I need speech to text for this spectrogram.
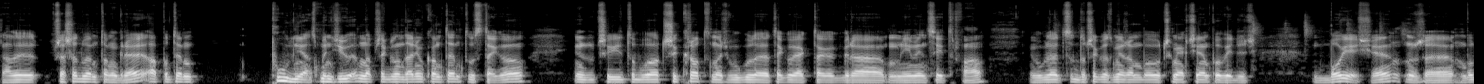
ale przeszedłem tą grę, a potem pół dnia spędziłem na przeglądaniu kontentu z tego, czyli to była trzykrotność w ogóle tego, jak ta gra mniej więcej trwa. W ogóle do czego zmierzam, bo o czym ja chciałem powiedzieć. Boję się, że, bo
